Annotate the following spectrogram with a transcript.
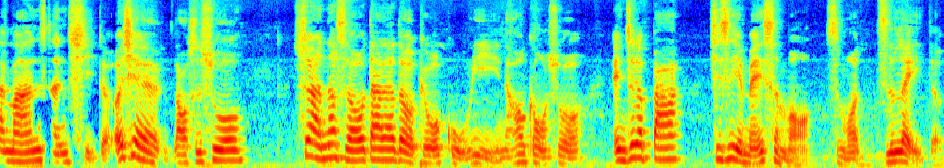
还蛮神奇的。而且老实说，虽然那时候大家都有给我鼓励，然后跟我说：“哎，你这个疤其实也没什么什么之类的。”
